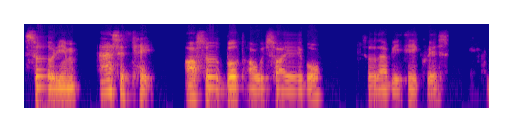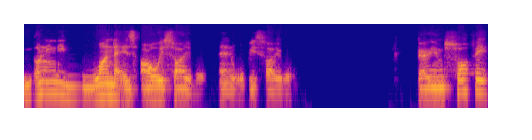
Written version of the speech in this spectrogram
Sodium acetate, also both always soluble. So that'd be aqueous. We only need one that is always soluble, and it will be soluble. Barium sulfate,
